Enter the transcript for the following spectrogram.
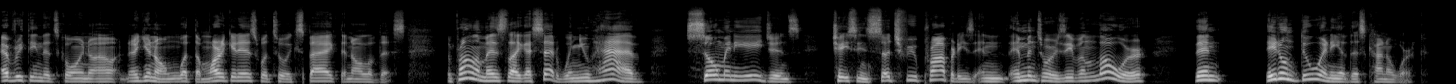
everything that's going on, you know, what the market is, what to expect, and all of this. The problem is, like I said, when you have so many agents chasing such few properties and inventory is even lower, then they don't do any of this kind of work.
